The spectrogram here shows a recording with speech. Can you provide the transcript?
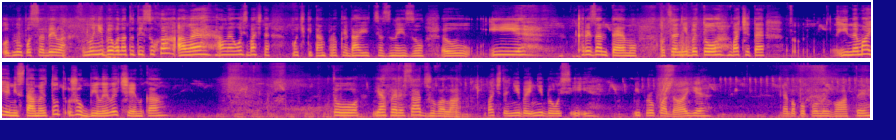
одну посадила. Ну, ніби вона тут і суха, але, але ось, бачите, почки там прокидаються знизу. Е, І хризантему. Оце нібито, бачите, і немає містами. Тут жук білий, личинка. То я пересаджувала. Бачите, ніби, ніби ось і, і, і пропадає. Треба пополивати.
